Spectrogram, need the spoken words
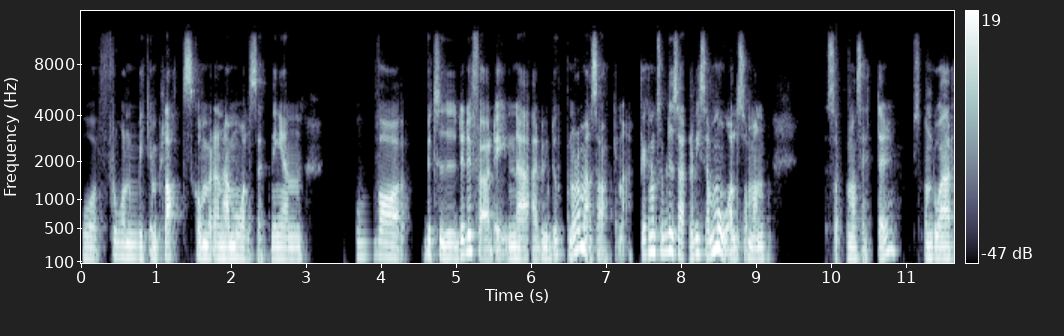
och från vilken plats kommer den här målsättningen och vad betyder det för dig när du inte uppnår de här sakerna? För jag kan också bli så här, vissa mål som man, som man sätter, som då är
